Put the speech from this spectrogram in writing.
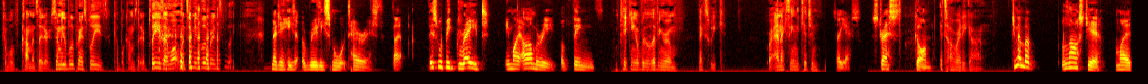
a couple of comments later, send me the blueprints, please. A couple of comments later, please, I want one. Send me the blueprints. Like, Imagine he's a really small terrorist. Like, this would be great in my armory of things. I'm taking over the living room next week. We're annexing the kitchen. So yes, stress gone. It's already gone. Do you remember last year my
